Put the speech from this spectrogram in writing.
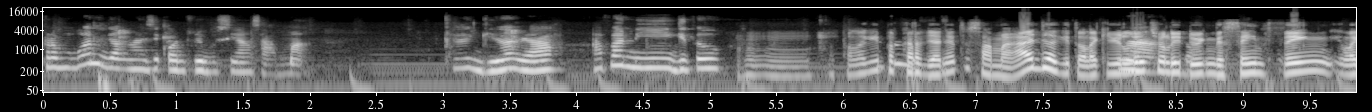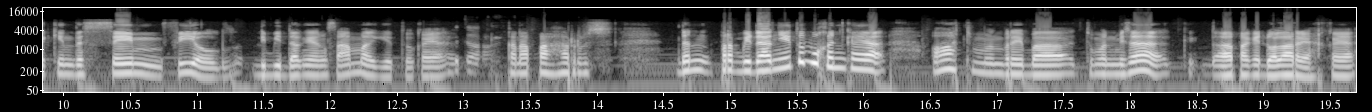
perempuan gak ngasih kontribusi yang sama? Kayak gila ya apa nih gitu Mm-mm. Apalagi pekerjaannya tuh sama aja gitu. Like you're Nah, literally betul. doing the same thing like in the same field di bidang yang sama gitu. Kayak betul kenapa harus dan perbedaannya itu bukan kayak oh cuman bereba cuman misalnya uh, pakai dolar ya kayak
